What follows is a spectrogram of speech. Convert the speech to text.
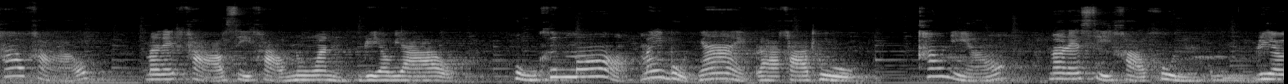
ข้าวขาวเมล็ดขาวสีขาวนวลเรียวยาว หุงขึ้นหม้อไม่บูดง่าย ราคาถูก ข้าวเหนียวเมล็ดสีขาวขุ่น เรียว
